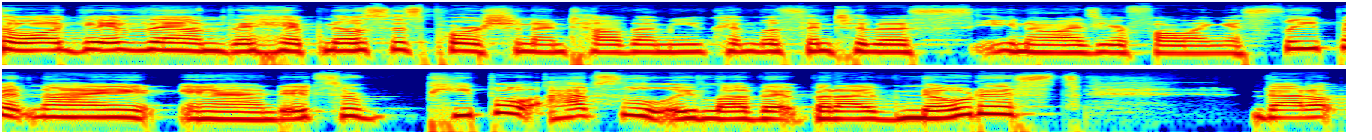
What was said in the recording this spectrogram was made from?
So I'll give them the hypnosis portion and tell them you can listen to this, you know, as you're falling asleep at night. And it's a people absolutely love it. But I've noticed that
